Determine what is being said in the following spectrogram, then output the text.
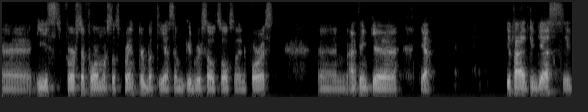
Uh, he's first and foremost a sprinter, but he has some good results also in forest. And I think, uh, yeah, if I had to guess, it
